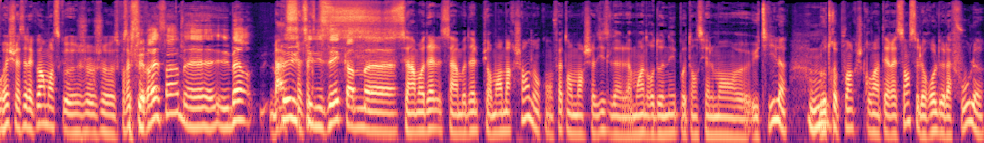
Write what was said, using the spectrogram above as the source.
Oui, je suis assez d'accord. Moi, ce que je, c'est vrai ça, mais Uber bah, peut utiliser comme. Euh, c'est un modèle, c'est un modèle purement marchand. Donc en fait, on marchandise la, moindre donnée potentiellement euh, utile. Mmh. L'autre point que je trouve intéressant, c'est le rôle de la foule.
